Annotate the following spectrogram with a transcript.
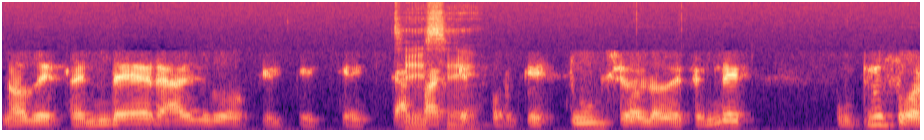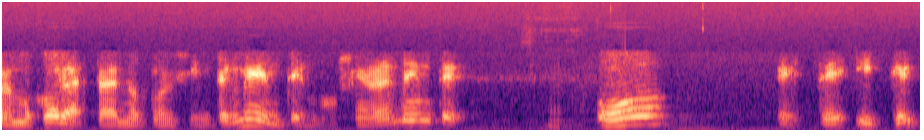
no defender algo que, que, capaz que porque es tuyo lo defendés, incluso a lo mejor hasta no conscientemente, emocionalmente, o este y que,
